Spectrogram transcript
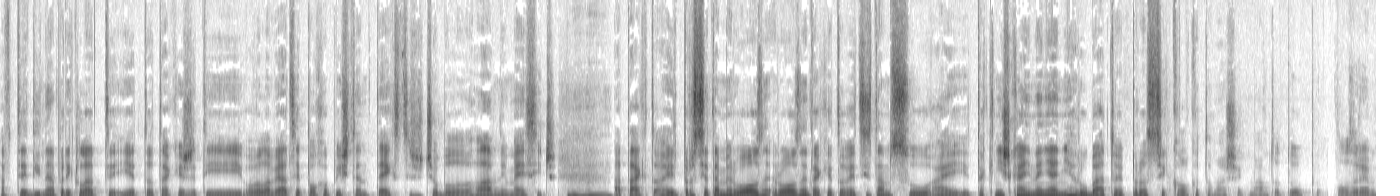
A vtedy napríklad je to také, že ty oveľa viacej pochopíš ten text, že čo bol hlavný message. Mm-hmm. a takto, hej, proste tam je rôzne, rôzne takéto veci tam sú, aj tá knižka ani není ani hrubá, to je proste, koľko to máš, mám to tu, pozriem.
